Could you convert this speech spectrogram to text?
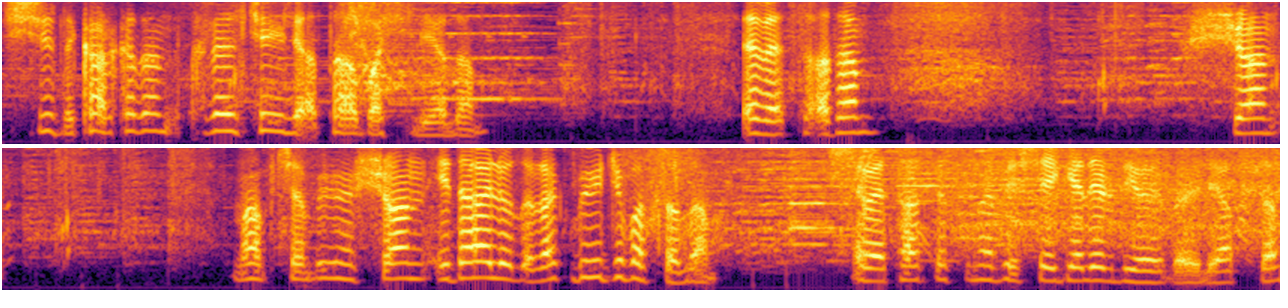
Şimdi arkadan kraliçeyle atağa başlayalım. Evet adam şu an ne yapacağım bilmiyorum. Şu an ideal olarak büyücü basalım. Evet arkasına bir şey gelir diyor böyle yaptım.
